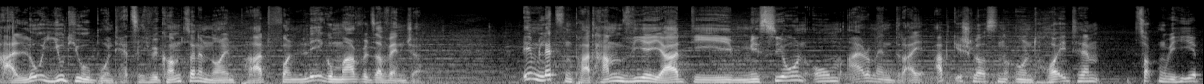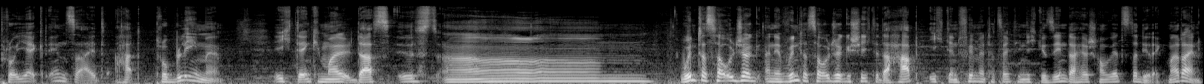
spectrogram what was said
Hallo YouTube und herzlich willkommen zu einem neuen Part von Lego Marvel's Avenger. Im letzten Part haben wir ja die Mission um Iron Man 3 abgeschlossen und heute zocken wir hier Projekt Insight hat Probleme. Ich denke mal, das ist ähm, Winter Soldier, eine Winter Soldier Geschichte. Da habe ich den Film ja tatsächlich nicht gesehen, daher schauen wir jetzt da direkt mal rein.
